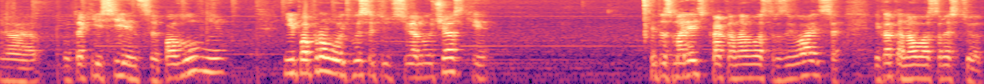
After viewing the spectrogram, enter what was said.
э, вот такие сеянцы павловни и попробовать высадить себя на участке и посмотреть, как она у вас развивается и как она у вас растет.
